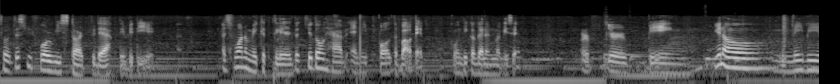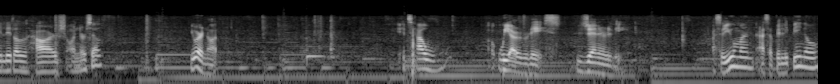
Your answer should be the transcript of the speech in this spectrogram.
So just before we start with the activity, I just want to make it clear that you don't have any fault about it kung di ka ganun mag-isip. Or if you're being, you know, maybe a little harsh on yourself. You are not. It's how we are raised, generally. As a human, as a Filipino.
